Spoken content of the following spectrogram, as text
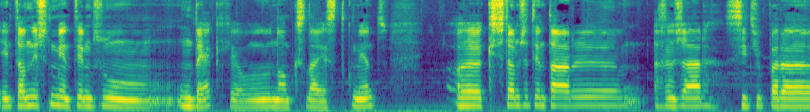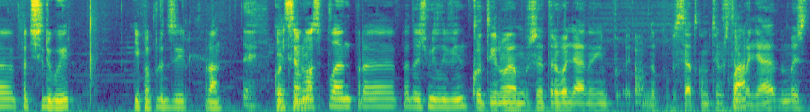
Então, neste momento, temos um, um deck, que é o nome que se dá a esse documento, uh, que estamos a tentar uh, arranjar sítio para, para distribuir e para produzir. Pronto. É. Esse é o nosso plano para, para 2020. Continuamos a trabalhar em, na publicidade como temos claro. trabalhado, mas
